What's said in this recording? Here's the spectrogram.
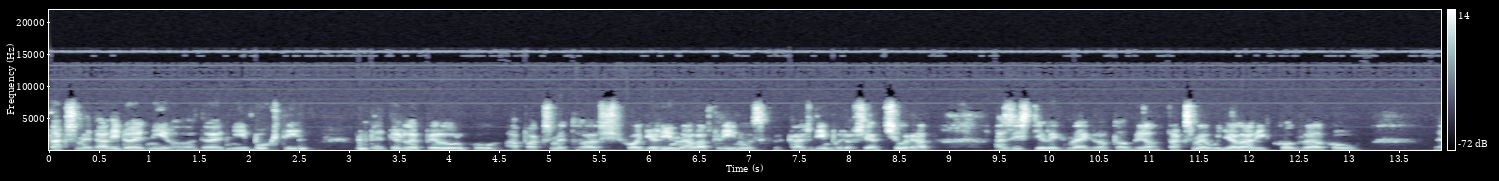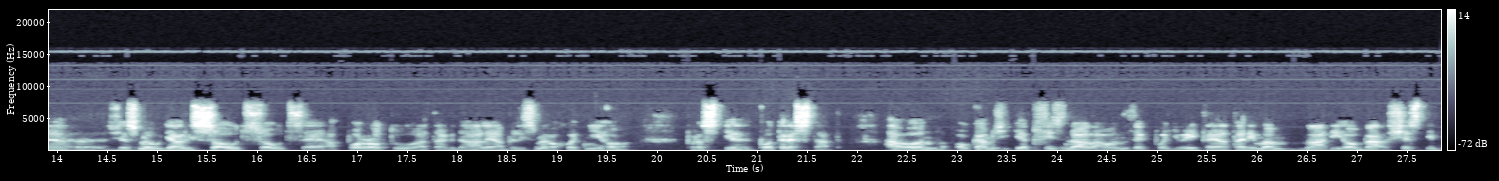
tak jsme dali do jedné do jedné buchty tyhle pilulku a pak jsme to chodili na latrínu s každým, kdo šel čurat a zjistili jsme, kdo to byl. Tak jsme udělali velkou že jsme udělali soud, soudce a porotu a tak dále a byli jsme ochotní ho prostě potrestat. A on okamžitě přiznal a on řekl, podívejte, já tady mám mladého šesti,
